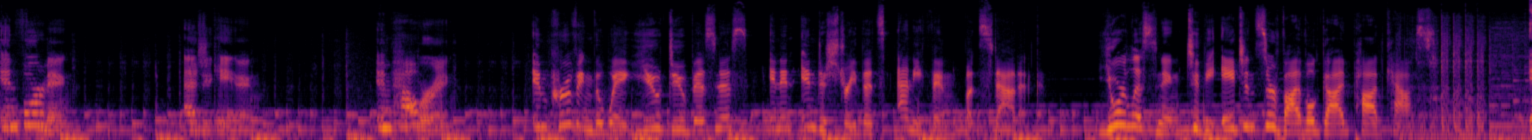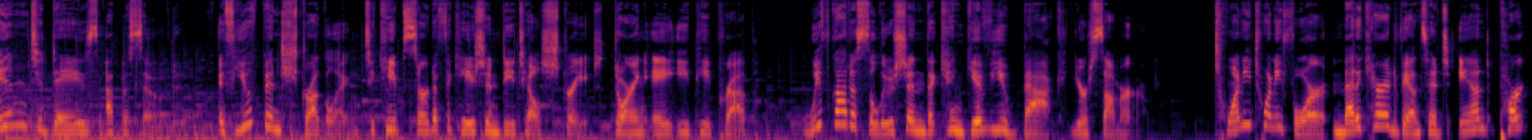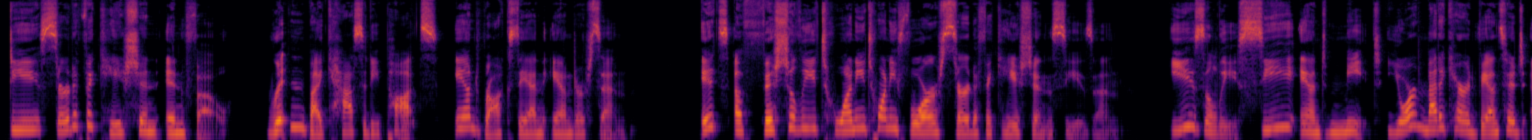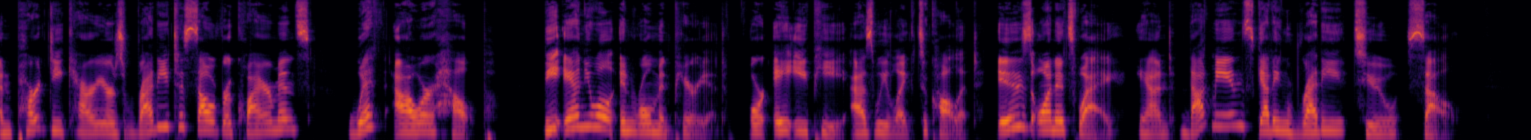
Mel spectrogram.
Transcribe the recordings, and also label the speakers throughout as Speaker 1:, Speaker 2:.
Speaker 1: Informing, educating, empowering,
Speaker 2: improving the way you do business in an industry that's anything but static.
Speaker 1: You're listening to the Agent Survival Guide podcast.
Speaker 3: In today's episode, if you've been struggling to keep certification details straight during AEP prep, we've got a solution that can give you back your summer. 2024 Medicare Advantage and Part D certification info, written by Cassidy Potts and Roxanne Anderson. It's officially 2024 certification season. Easily see and meet your Medicare Advantage and Part D carriers ready to sell requirements with our help. The annual enrollment period, or AEP as we like to call it, is on its way and that means getting ready to sell.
